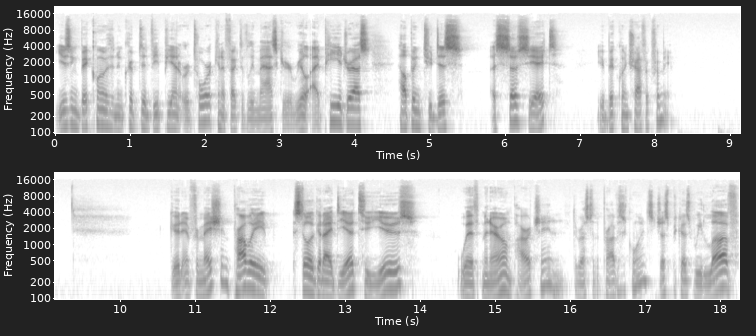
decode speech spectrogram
Using Bitcoin with an encrypted VPN or Tor can effectively mask your real IP address, helping to disassociate your Bitcoin traffic from you. Good information. Probably still a good idea to use with Monero and Pirate Chain and the rest of the privacy coins, just because we love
